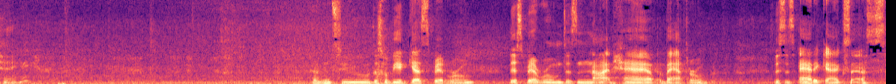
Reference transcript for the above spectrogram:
Okay. Into this would be a guest bedroom. This bedroom does not have a bathroom. This is attic access.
